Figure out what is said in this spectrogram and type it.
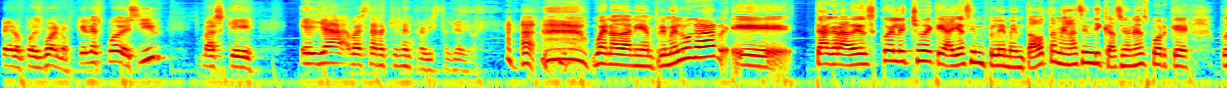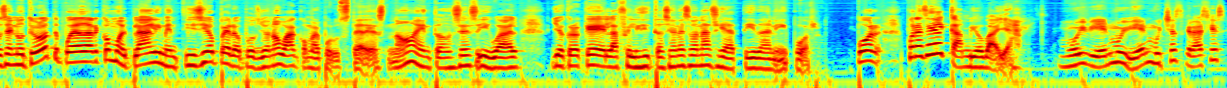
pero pues bueno, ¿qué les puedo decir? Más que ella va a estar aquí en la entrevista el día de hoy. bueno, Dani, en primer lugar, eh, te agradezco el hecho de que hayas implementado también las indicaciones porque pues el nutriólogo te puede dar como el plan alimenticio, pero pues yo no voy a comer por ustedes, ¿no? Entonces igual yo creo que las felicitaciones son hacia ti, Dani, por, por, por hacer el cambio, vaya. Muy bien, muy bien, muchas gracias.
